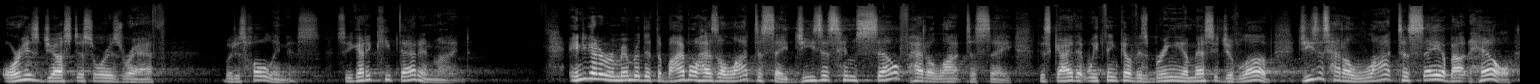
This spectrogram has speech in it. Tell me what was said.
or His justice or His wrath, but His holiness. So you got to keep that in mind. And you got to remember that the Bible has a lot to say. Jesus himself had a lot to say. This guy that we think of as bringing a message of love, Jesus had a lot to say about hell.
